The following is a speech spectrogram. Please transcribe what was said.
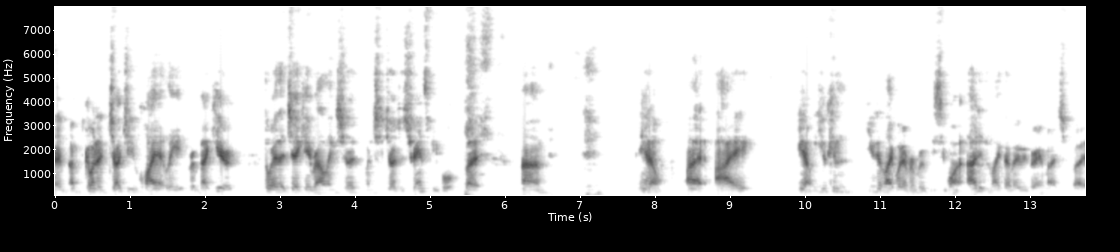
I'm- I'm going to judge you quietly from back here, the way that J.K. Rowling should when she judges trans people. But um, you know, I, I, you know, you can you can like whatever movies you want. I didn't like that movie very much, but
